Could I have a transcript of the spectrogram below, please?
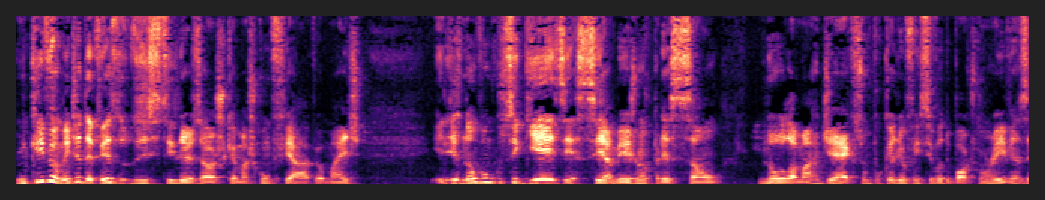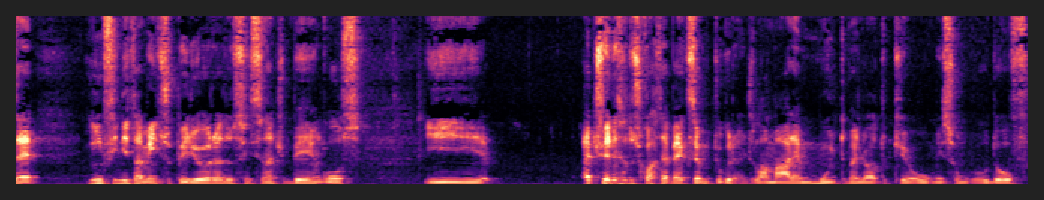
Incrivelmente a defesa dos Steelers eu acho que é mais confiável, mas eles não vão conseguir exercer a mesma pressão no Lamar Jackson, porque a ofensiva do Baltimore Ravens é infinitamente superior à do Cincinnati Bengals. E a diferença dos quarterbacks é muito grande. O Lamar é muito melhor do que o Mason Rudolph.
